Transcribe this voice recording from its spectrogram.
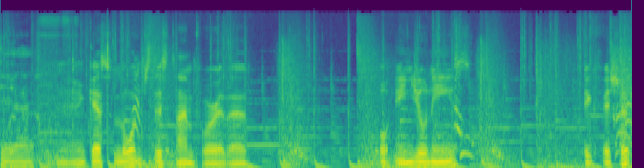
Yeah. Yeah, I guess launch this time for it though. Oh, angel knees. Big fish hook.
